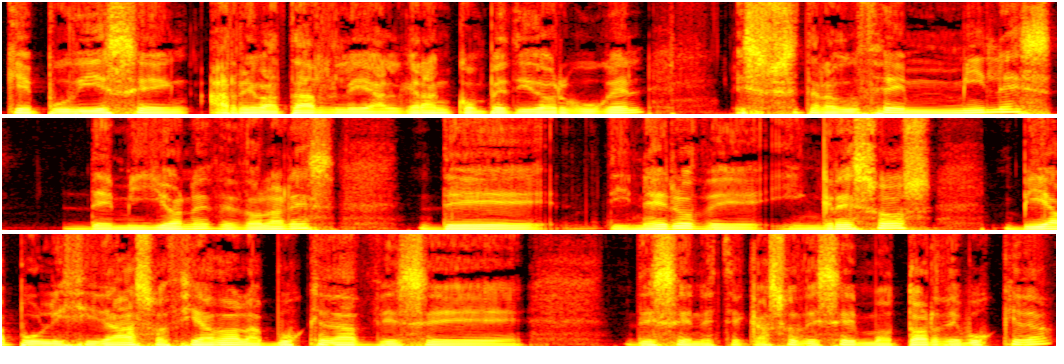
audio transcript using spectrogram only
que pudiesen arrebatarle al gran competidor Google. Eso se traduce en miles de millones de dólares de dinero, de ingresos vía publicidad asociado a las búsquedas de ese, de ese, en este caso, de ese motor de búsqueda.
